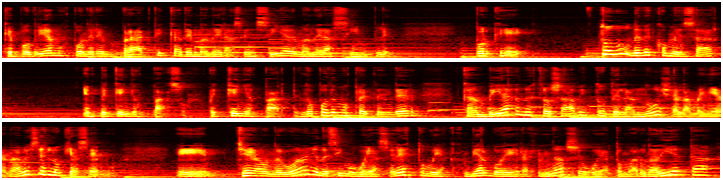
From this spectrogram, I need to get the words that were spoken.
que podríamos poner en práctica de manera sencilla, de manera simple, porque todo debe comenzar en pequeños pasos, pequeñas partes. No podemos pretender cambiar nuestros hábitos de la noche a la mañana. A veces lo que hacemos eh, llega un nuevo año, decimos voy a hacer esto, voy a cambiar, voy a ir al gimnasio, voy a tomar una dieta,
